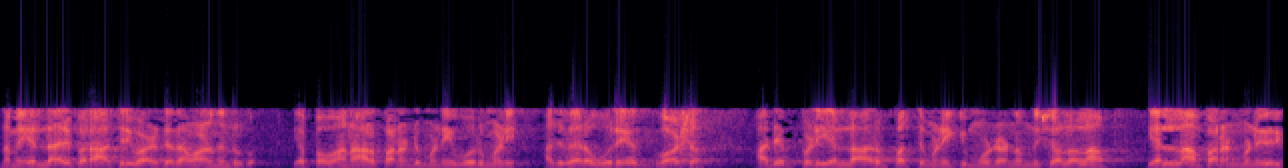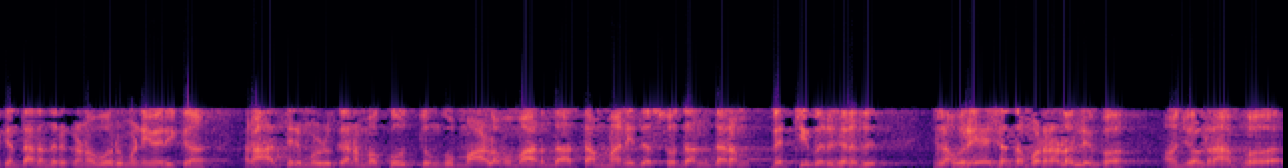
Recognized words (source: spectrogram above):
நம்ம எல்லாரும் இப்ப ராத்திரி வாழ்க்கை தான் வாழ்ந்துட்டு இருக்கோம் எப்ப வேணாலும் பன்னெண்டு மணி ஒரு மணி அது வேற ஒரே கோஷம். அது எப்படி எல்லாரும் பத்து மணிக்கு மூடணும்னு சொல்லலாம். எல்லாம் பன்னெண்டு மணி வரைக்கும் திறந்திருக்கணும் ஒரு மணி வரைக்கும். ராத்திரி முழுக்க நம்ம கூத்தும் கும்மாளமுமா இருந்தா தான் மனித சுதந்திரம் வெற்றி பெறுகிறது. எல்லாம் ஒரே சத்தம் போடுறாலும் இப்போ? அவன் சொல்றான் அப்போ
